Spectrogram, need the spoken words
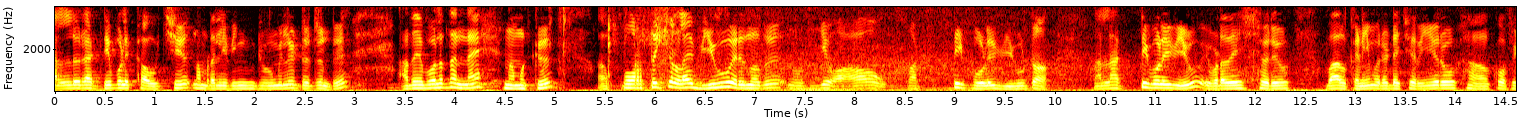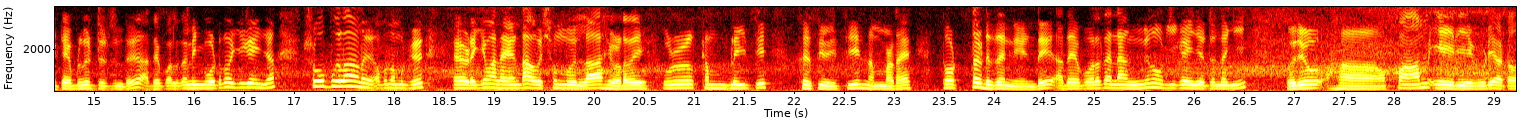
നല്ലൊരു അടിപൊളി കൗച്ച് നമ്മുടെ ലിവിങ് റൂമിൽ ഇട്ടിട്ടുണ്ട്. അതേപോലെ തന്നെ നമുക്ക് പുറത്തേക്കുള്ള വ്യൂ വരുന്നത് നോക്കിക്കേ വാവ് അടിപൊളി വ്യൂ കേട്ടോ നല്ല അടിപൊളി വ്യൂ ഇവിടെ ഒരു ബാൽക്കണിയും ഒരു ചെറിയൊരു കോഫി ടേബിൾ ഇട്ടിട്ടുണ്ട്. അതേപോലെ തന്നെ ഇങ്ങോട്ട് നോക്കി കഴിഞ്ഞാൽ ഷോപ്പുകളാണ്. അപ്പോൾ നമുക്ക് എവിടേക്കും അലയേണ്ട ആവശ്യമൊന്നുമില്ല. ഇവിടെ ഫുൾ കംപ്ലീറ്റ് ഫെസിലിറ്റി നമ്മുടെ തൊട്ടടുത്ത് തന്നെയുണ്ട്. അതേപോലെ തന്നെ അങ്ങ് നോക്കിക്കഴിഞ്ഞിട്ടുണ്ടെങ്കിൽ ഒരു ഫാം ഏരിയ കൂടി കേട്ടോ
